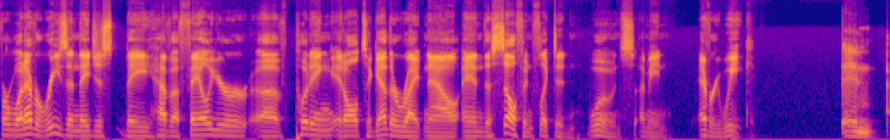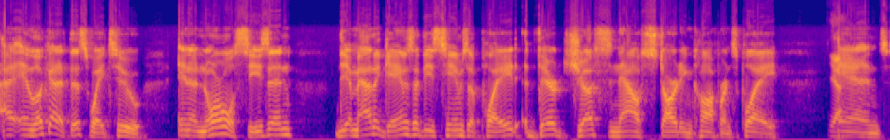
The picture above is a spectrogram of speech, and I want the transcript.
For whatever reason, they just they have a failure of putting it all together right now, and the self-inflicted wounds. I mean, every week. And and look at it this way too. In a normal season, the amount of games that these teams have played, they're just now starting conference play Yeah. And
